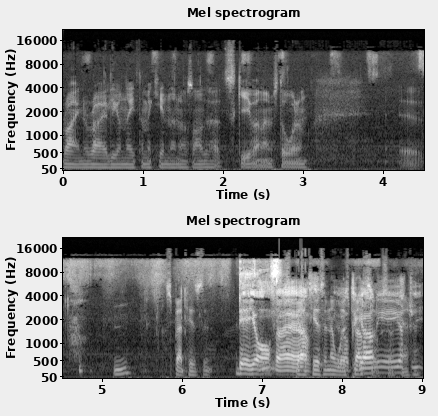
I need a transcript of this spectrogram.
Ryan O'Reilly och Nathan McKinnon och sådana där att skriva närmsta åren. Uh, mm. Spela tills... Det är jag. Spela tills en OS-plats också jätte... kanske.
